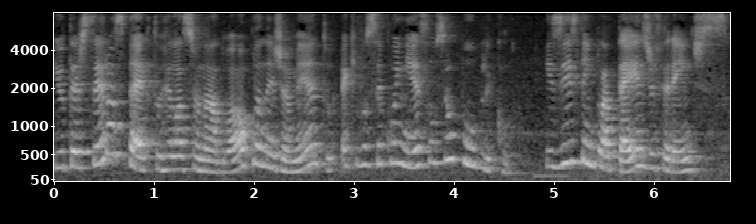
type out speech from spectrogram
E o terceiro aspecto relacionado ao planejamento é que você conheça o seu público. Existem plateias diferentes,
